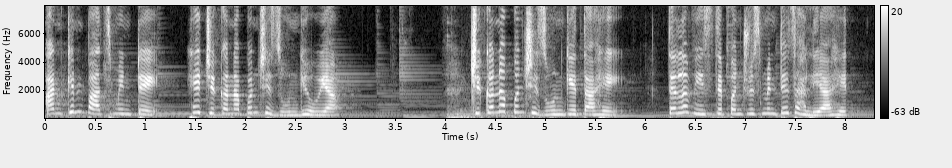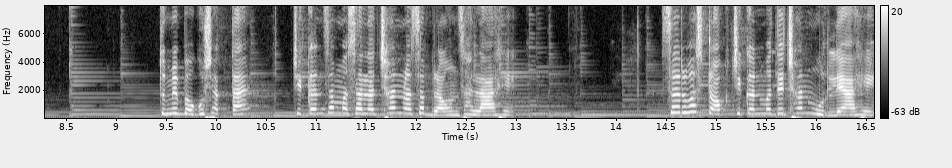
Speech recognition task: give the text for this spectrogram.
आणखीन पाच मिनिटे हे चिकन आपण शिजवून घेऊया. चिकन आपण शिजवून घेत आहे. त्याला वीस ते पंचवीस मिनिटे झाली आहेत. तुम्ही बघू शकता चिकनचा मसाला छान असा ब्राऊन झाला आहे. सर्व स्टॉक चिकनमध्ये छान मुरले आहे.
